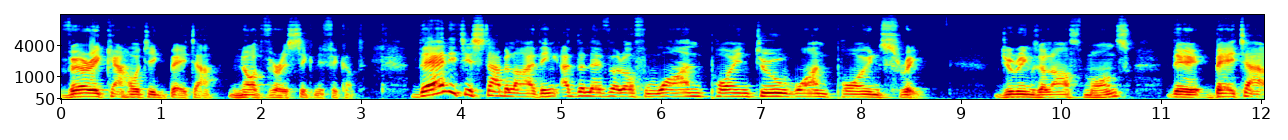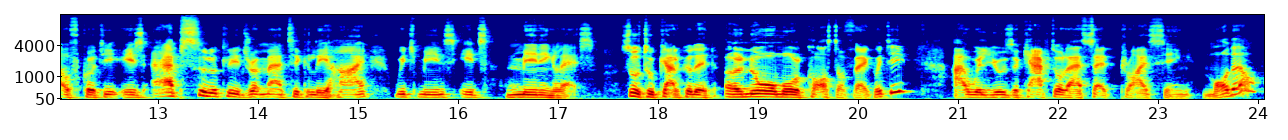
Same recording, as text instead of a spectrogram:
very chaotic beta, not very significant. Then it is stabilizing at the level of 1.2, 1.3 during the last months, the beta of Coty is absolutely dramatically high, which means it's meaningless. So to calculate a normal cost of equity, I will use a capital asset pricing model.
